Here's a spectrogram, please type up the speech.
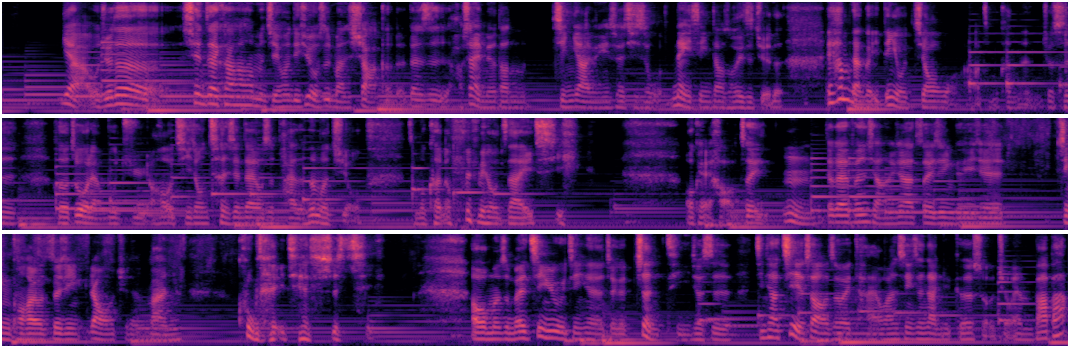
呀，我觉得现在看看他们结婚，的确我是蛮 shock 的，但是好像也没有到那么惊讶原因。所以其实我内心当时一直觉得，哎，他们两个一定有交往啊，怎么可能就是合作两部剧，然后其中趁现在又是拍了那么久，怎么可能会没有在一起？OK，好，这嗯，大概分享一下最近的一些近况，还有最近让我觉得蛮酷的一件事情。好，我们准备进入今天的这个正题，就是今天要介绍的这位台湾新生代女歌手九 M 八八。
